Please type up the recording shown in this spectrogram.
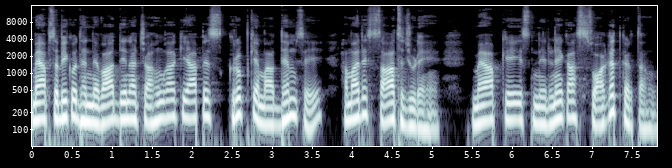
मैं आप सभी को धन्यवाद देना चाहूँगा कि आप इस ग्रुप के माध्यम से हमारे साथ जुड़े हैं। मैं आपके इस निर्णय का स्वागत करता हूँ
